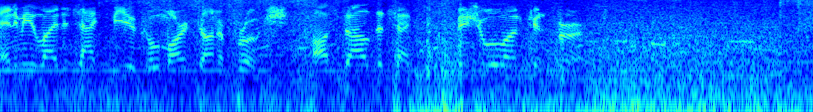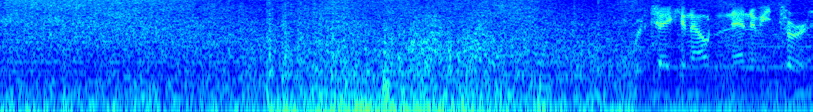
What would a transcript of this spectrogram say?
Enemy light attack vehicle marked on approach. Hostile detected. Visual unconfirmed. An enemy turret.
